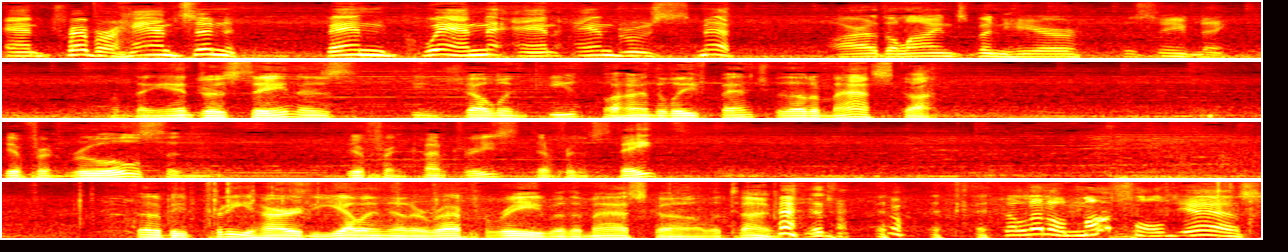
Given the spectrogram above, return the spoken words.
and Trevor Hanson, Ben Quinn and Andrew Smith are the linesmen here this evening. One thing interesting is seeing Sheldon Keefe behind the Leaf bench without a mask on. Different rules in different countries, different states. That'll be pretty hard yelling at a referee with a mask on all the time. It's a little muffled, yes.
